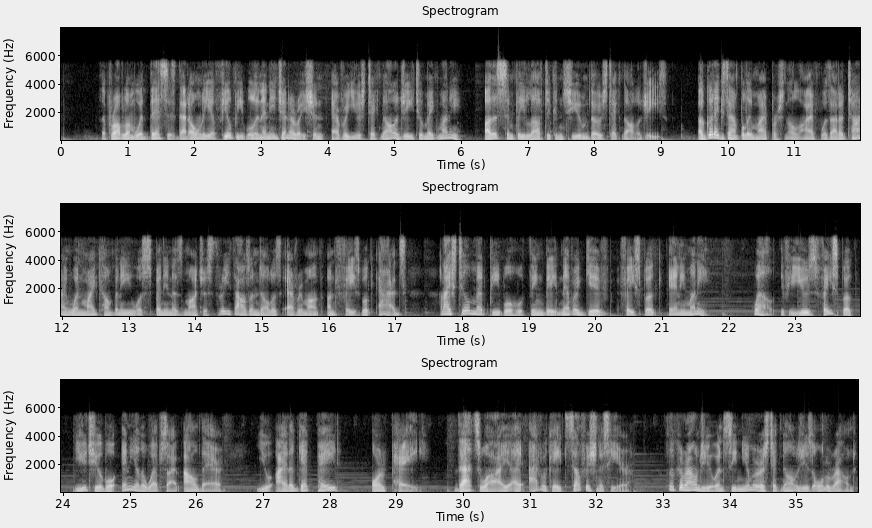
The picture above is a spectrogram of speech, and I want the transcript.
The problem with this is that only a few people in any generation ever use technology to make money. Others simply love to consume those technologies. A good example in my personal life was at a time when my company was spending as much as $3,000 every month on Facebook ads, and I still met people who think they never give Facebook any money. Well, if you use Facebook, YouTube, or any other website out there, you either get paid or pay. That's why I advocate selfishness here. Look around you and see numerous technologies all around.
